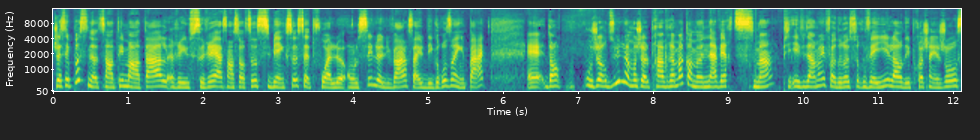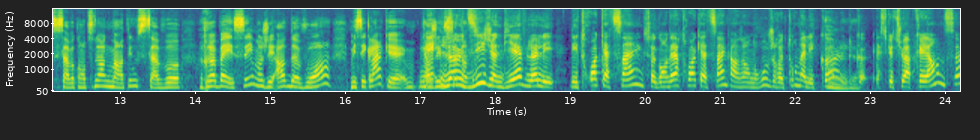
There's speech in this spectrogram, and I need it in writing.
Je sais pas si notre santé mentale réussirait à s'en sortir si bien que ça cette fois-là. On le sait, l'hiver, ça a eu des gros impacts. Euh, donc, aujourd'hui, moi, je le prends vraiment comme un avertissement. Puis évidemment, il faudra surveiller lors des prochains jours si ça va continuer à augmenter ou si ça va rebaisser. Moi, j'ai hâte de voir. Mais c'est clair que quand j'ai vu ça... Lundi, Geneviève, là, les, les 3, 4, 5, secondaires 3, 4, 5 en zone rouge, je retourne à l'école. Ah, Est-ce que tu appréhendes ça?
